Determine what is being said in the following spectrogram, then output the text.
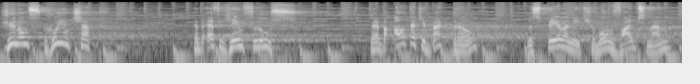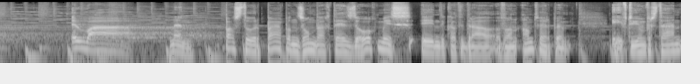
Gun ons goeien chap. Hebben even geen vloes. We hebben altijd je back, bro. We spelen niet, gewoon vibes, man. Ewa, man. Pastoor Papenzondag tijdens de hoogmis in de kathedraal van Antwerpen. Heeft u hem verstaan?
